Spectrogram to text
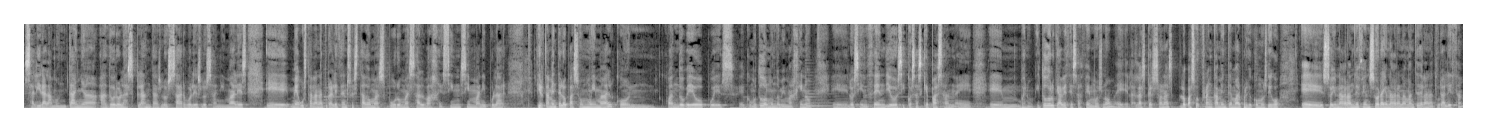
salir a la montaña, adoro las plantas, los árboles, los animales. Eh, me gusta la naturaleza en su estado más puro, más salvaje, sin, sin manipular. Ciertamente lo paso muy mal con, cuando veo, pues, eh, como todo el mundo me imagino, eh, los incendios y cosas que pasan, eh, em, bueno, y todo lo que a veces hacemos, ¿no? las personas lo paso francamente mal porque, como os digo, soy una gran defensora y una gran amante de la naturaleza,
